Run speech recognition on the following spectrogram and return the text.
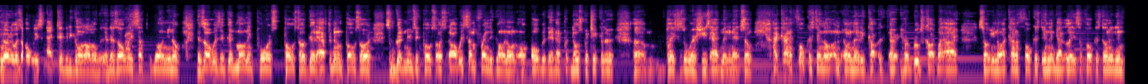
you know, there was always activity going on over there. There's always right. something going. You know, there's always a good morning post post or a good afternoon post or some good music post or always something friendly going on over there that put those particular um, places where she's admitting that. So I kind of focused in on on that. Her, her groups caught my eye. So, you know, I kind of focused in and got laser focused on it. And,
